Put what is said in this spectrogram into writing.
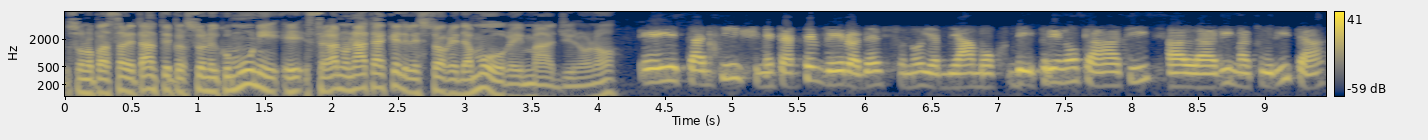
sono passate tante persone comuni e saranno nate anche delle storie d'amore, immagino, no? E tantissime, tant'è vero, adesso noi abbiamo dei prenotati alla rimaturità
